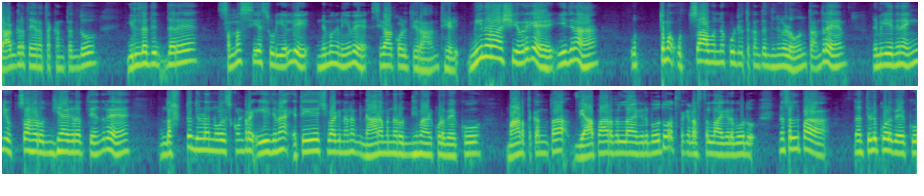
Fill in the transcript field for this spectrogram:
ಜಾಗ್ರತೆ ಇರತಕ್ಕಂಥದ್ದು. ಇಲ್ಲದಿದ್ದರೆ ಸಮಸ್ಯೆ ಸುಡಿಯಲ್ಲಿ ನಿಮಗೆ ನೀವೇ ಸಿಗಾಕೊಳ್ತೀರಾ ಅಂತ ಹೇಳಿ. ಮೀನರಾಶಿಯವರಿಗೆ ಈ ದಿನ ಉತ್ತಮ ಉತ್ಸಾಹವನ್ನು ಕೂಡಿರ್ತಕ್ಕಂಥ ದಿನಗಳು ಅಂತ ಅಂದರೆ ನಿಮಗೆ ಈ ದಿನ ಹೆಂಗೆ ಉತ್ಸಾಹ ವೃದ್ಧಿಯಾಗಿರುತ್ತೆ ಅಂದರೆ ಒಂದಷ್ಟು ದಿನಗಳನ್ನು ಉಳಿಸ್ಕೊಂಡ್ರೆ ಈ ದಿನ ಯಥೇಚ್ಛವಾಗಿ ನಾನು ಜ್ಞಾನವನ್ನು ವೃದ್ಧಿ ಮಾಡಿಕೊಡ್ಬೇಕು. ಮಾಡ್ತಕ್ಕಂಥ ವ್ಯಾಪಾರದಲ್ಲಾಗಿರ್ಬೋದು ಅಥವಾ ಕೆಲಸದಲ್ಲಾಗಿರ್ಬೋದು ಇನ್ನೂ ಸ್ವಲ್ಪ ನಾನು ತಿಳ್ಕೊಳ್ಬೇಕು,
